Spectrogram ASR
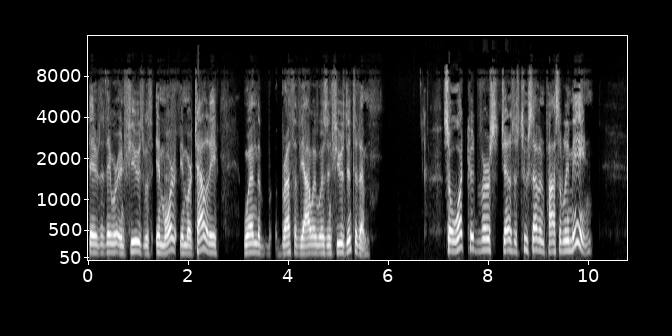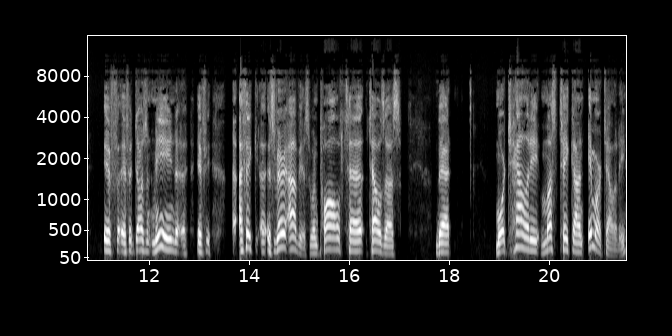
they, that they were infused with immor- immortality when the breath of Yahweh was infused into them. So what could verse Genesis 2 7 possibly mean? If, if it doesn't mean, uh, if I think uh, it's very obvious when Paul te- tells us that mortality must take on immortality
